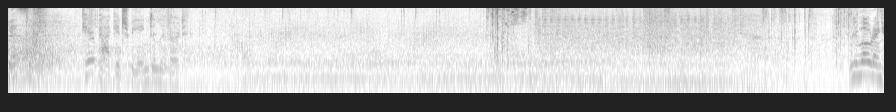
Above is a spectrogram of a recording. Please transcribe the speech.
Get some. Care package being delivered. Reloading.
